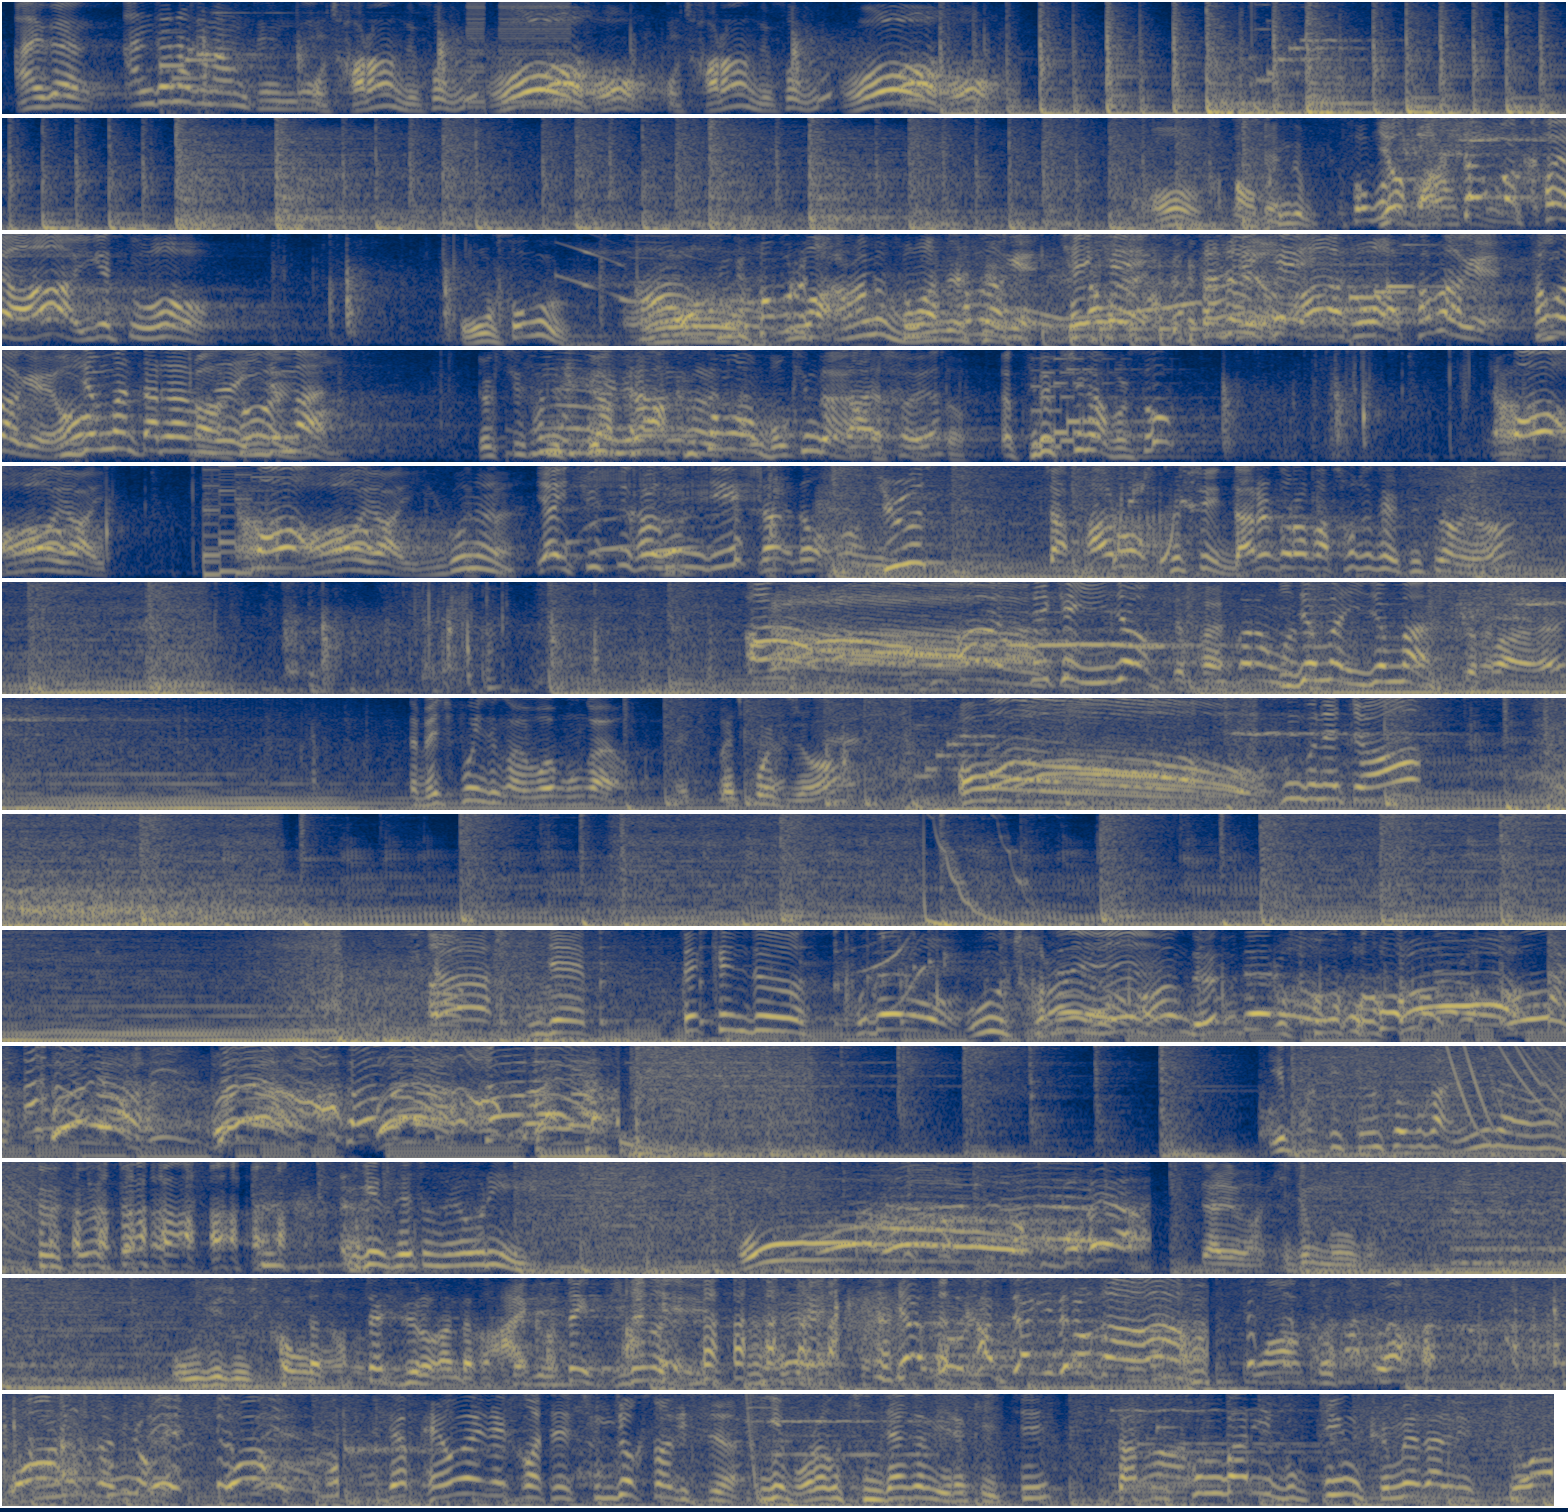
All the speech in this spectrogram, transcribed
아니 그냥 안전하게만 하면 되는데. 어, 잘하는데, 서브? 오! 어, 어, 잘하는데, 서브? 오. 어. 오. 아, 근데 서브. 야, 막상 막하야, 이게 또. 오, 서브. 어, 근데 서브를 잘하면 좋아, 뭐네. 차분하게. JK. JK. 아, 좋아, 차분하게. 차분하게. 어? 2점만 따라하면 돼. 자, 2점만. 역시 야, 태아, 그 서브하면 먹힌다, 야. 아, 저요? 야, 9대 7이야, 벌써? 어. 아, 야. 아, 야, 이거는 야, 이 주스 가건지? 나, 너, 어, 자, 바로, 그렇지. 나를 돌아봐 쳐주세요, 듀스 가면. 아, JK 2점. 2점만 2점만. 자, 매치 포인트가 뭐, 뭔가요? 매치 포인트죠. 오. 흥분했죠? 자 이제 백핸드 오, 잘하네. 잘하는데? 이게 받기 쉬운 서브가 아닙니다. 이게 회전 회오리. 기다려봐, 기준 모으고. 옹기 조식 서브. 갑자기 들어간다, 아, 갑자기. 갑자기 미면하지. 야, 뭘 갑자기 들어가! 와, 저, 와. 와, 저 중력. 와. 내가 배워야 될 것 같아 중적 서비스. 이게 뭐라고 긴장감이 이렇게 있지? 자, 지금 손발이 묶인 금메달리스트와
